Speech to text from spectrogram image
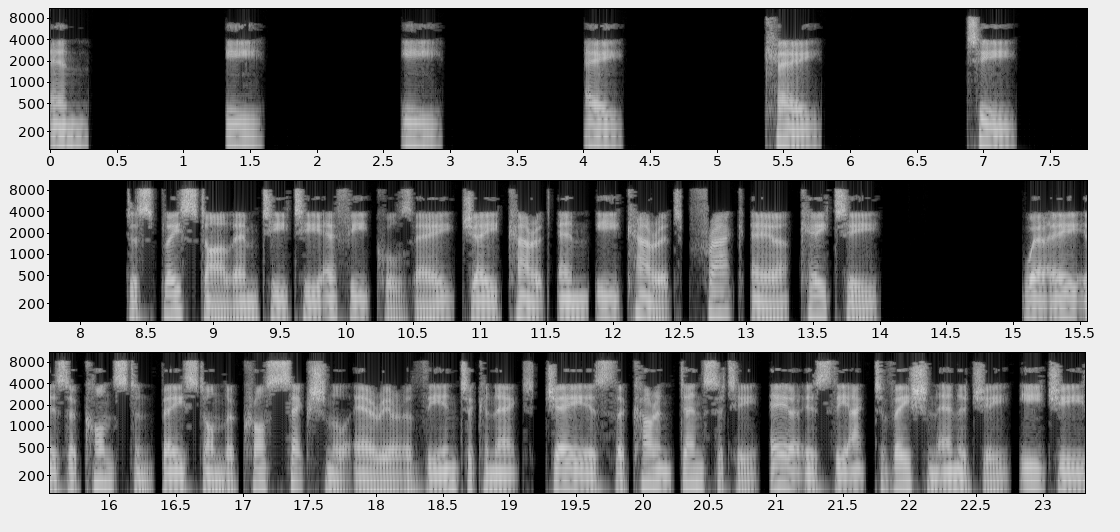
N E E A K T display style mttf equals a j caret n e caret frac a kt where A is a constant based on the cross-sectional area of the interconnect, J is the current density, A is the activation energy e.g.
